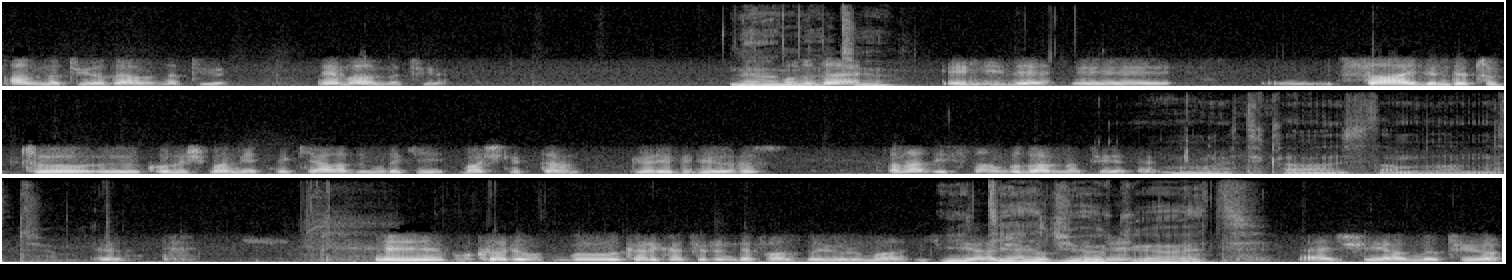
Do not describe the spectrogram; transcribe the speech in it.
Anlatıyor da anlatıyor. Ne mi anlatıyor? Ne anlatıyor? Onu da eliyle e, sağ elinde tuttuğu e, konuşma metni kağıdındaki başlıktan görebiliyoruz. Kanal İstanbul anlatıyor efendim. Evet, Kanal İstanbul anlatıyor. Evet. E, bu, karı, bu karikatürün de fazla yoruma ihtiyacı, ihtiyacı yok. yok evet. Her şeyi anlatıyor.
